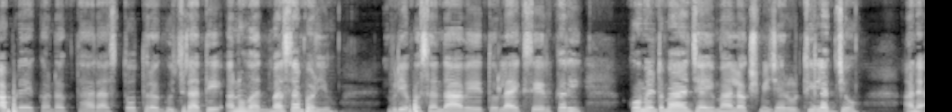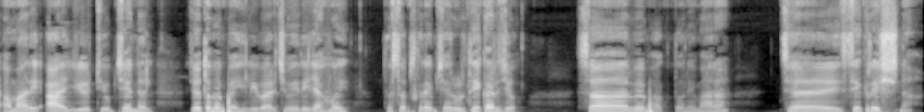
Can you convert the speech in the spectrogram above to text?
આપણે કનકધારા સ્તોત્ર ગુજરાતી અનુવાદમાં સાંભળ્યું. વીડિયો પસંદ આવે તો લાઇક શેર કરી કોમેન્ટમાં જય મા લક્ષ્મી જરૂરથી લખજો. અને અમારી આ યુટ્યુબ ચેનલ જો તમે પહેલીવાર જોઈ રહ્યા હોય તો સબસ્ક્રાઈબ જરૂરથી કરજો. સર્વે ભક્તોને મારા જય શ્રી કૃષ્ણ.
